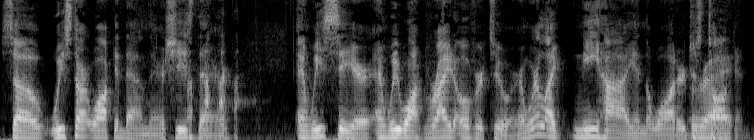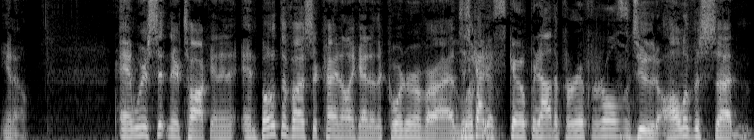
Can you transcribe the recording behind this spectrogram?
So we start walking down there, she's there. And we see her, and we walk right over to her, and we're like knee high in the water, just Right. talking, you know and we're sitting there talking, and, and both of us are kind of like out of the corner of our eye, Just looking. kind of scoping out the peripherals. Dude, all of a sudden,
